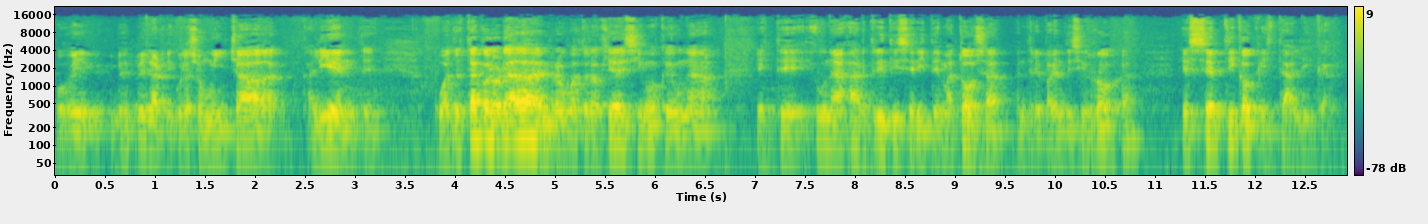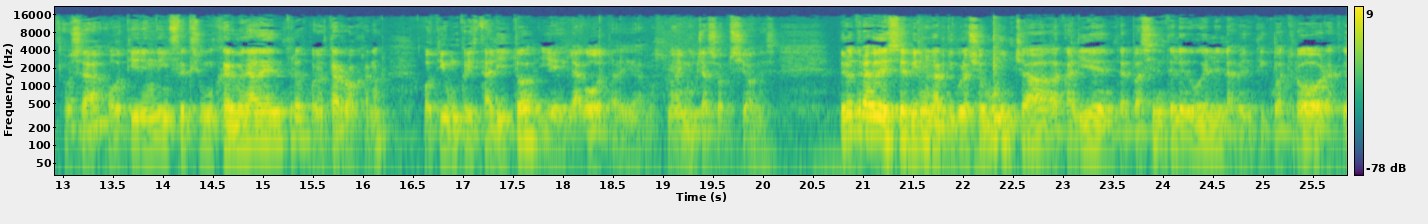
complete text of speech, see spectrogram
vos ves, la articulación muy hinchada, caliente. Cuando está colorada, en reumatología decimos que una, este, una artritis eritematosa, entre paréntesis roja, es séptica o cristálica. O sea, o tiene una infección, un germen adentro, cuando está roja, ¿no? O tiene un cristalito y es la gota, digamos. No hay muchas opciones. Pero otras veces viene una articulación muy hinchada, caliente, al paciente le duele las 24 horas, que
